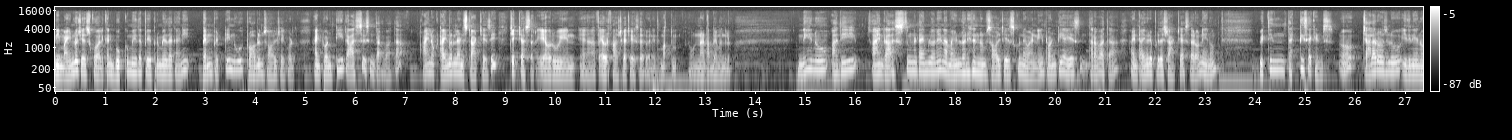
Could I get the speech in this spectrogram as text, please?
నీ మైండ్లో చేసుకోవాలి కానీ బుక్ మీద పేపర్ మీద కానీ పెన్ పెట్టి నువ్వు ప్రాబ్లమ్ సాల్వ్ చేయకూడదు. ఆయన ట్వంటీ రాసేసిన తర్వాత ఆయన ఒక టైమర్ లాంటి స్టార్ట్ చేసి చెక్ చేస్తారు ఎవరు ఏం ఎవరు ఫాస్ట్గా చేశారు అనేది మొత్తం ఉన్న డెబ్బై మందిలో. నేను అది ఆయన రాస్తున్న టైంలోనే నా మైండ్లోనే నేను సాల్వ్ చేసుకునేవాడిని. ట్వంటీ ఐఎస్ తర్వాత ఆయన టైమర్ ఎప్పుడైతే స్టార్ట్ చేస్తారో నేను విత్ ఇన్ థర్టీ సెకండ్స్ చాలా రోజులు ఇది నేను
